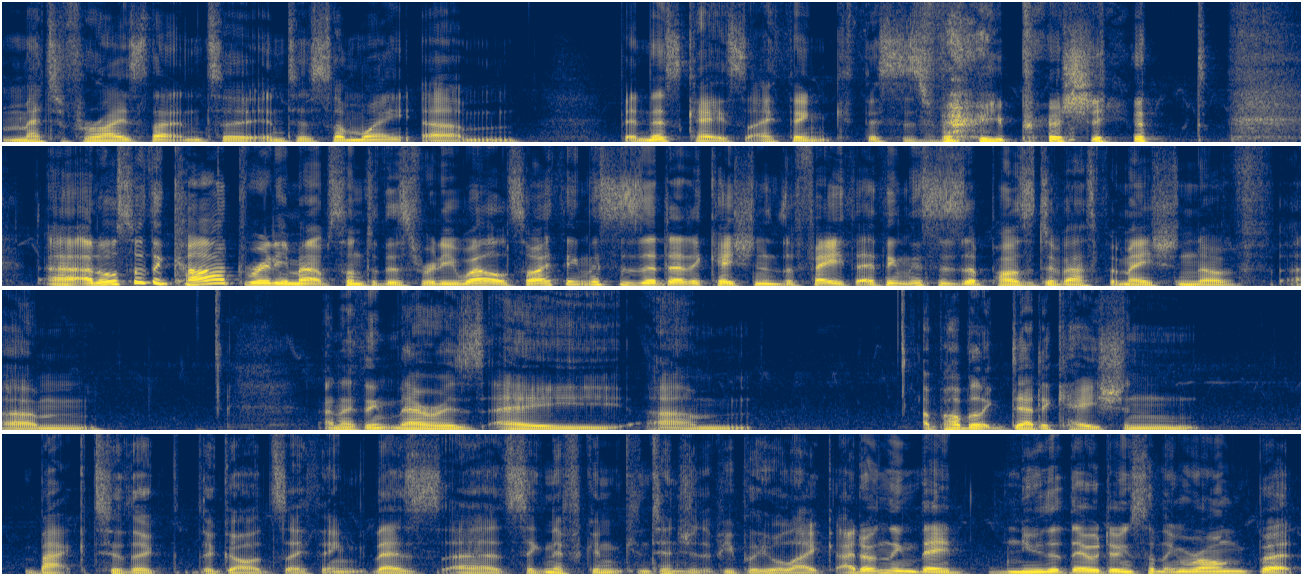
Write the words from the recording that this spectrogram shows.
metaphorize that into into some way. Um, in this case, I think this is very prescient. Uh, and also, the card really maps onto this really well. So I think this is a dedication of the faith. I think this is a positive affirmation of, um, and I think there is a um, a public dedication back to the the gods. I think there's a significant contingent of people who are like, I don't think they knew that they were doing something wrong, but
